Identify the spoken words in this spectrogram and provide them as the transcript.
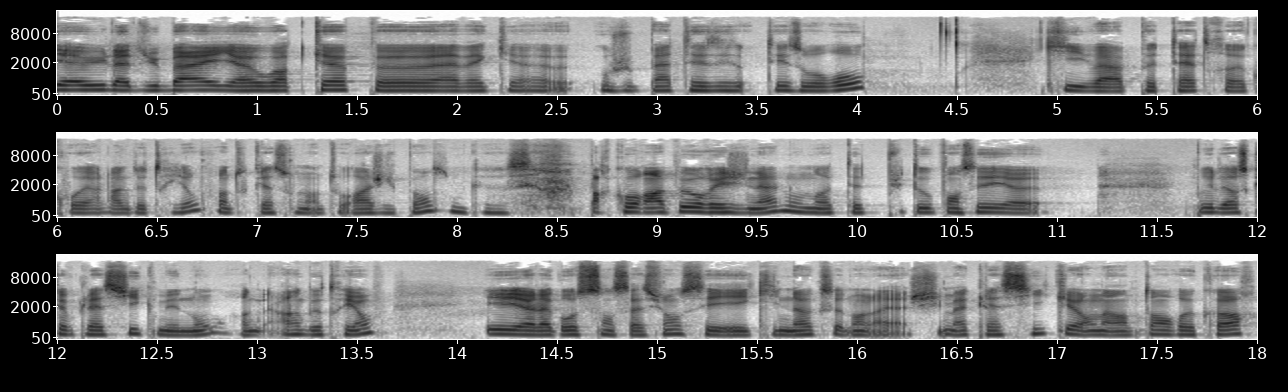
Il y a eu la Dubai World Cup euh, avec euh, Ujuba Tesoro qui va peut-être courir l'Arc de Triomphe. En tout cas, son entourage y pense. Donc, euh, c'est un parcours un peu original. On aurait peut-être plutôt pensé Breeders' Cup classique, mais non, Arc de Triomphe. Et la grosse sensation, c'est Equinox dans la Shima classique. On a un temps record.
